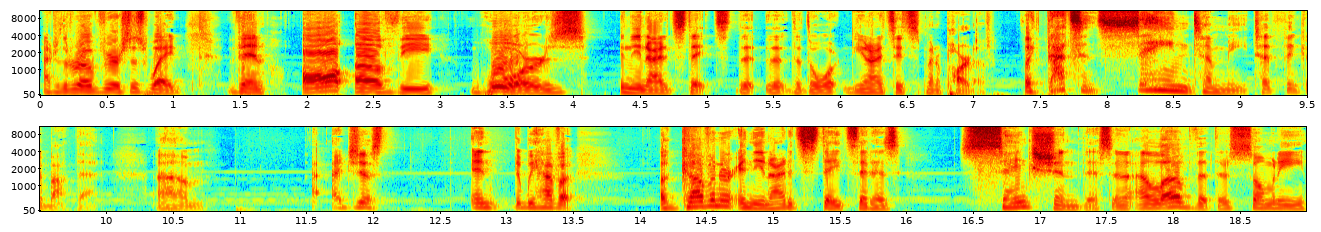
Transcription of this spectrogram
after the Roe versus Wade than all of the wars in the United States that the, the, United States has been a part of. Like, that's insane to me to think about that. Um, I just, and we have a, a governor in the United States that has sanctioned this. And I love that there's so many,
